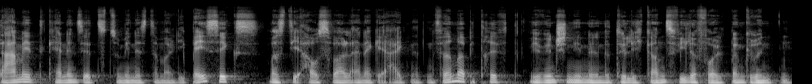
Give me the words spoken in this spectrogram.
Damit kennen Sie jetzt zumindest einmal die Basics, was die Auswahl einer geeigneten Firma betrifft. Wir wünschen Ihnen natürlich ganz viel Erfolg beim Gründen.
